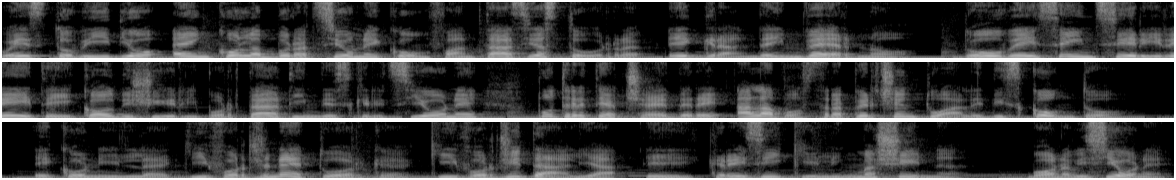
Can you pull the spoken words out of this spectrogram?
Questo video è in collaborazione con Fantasia Store e Grande Inverno, dove se inserirete i codici riportati in descrizione potrete accedere alla vostra percentuale di sconto. E con il Keyforge Network, Keyforge Italia e Crazy Killing Machine. Buona visione!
